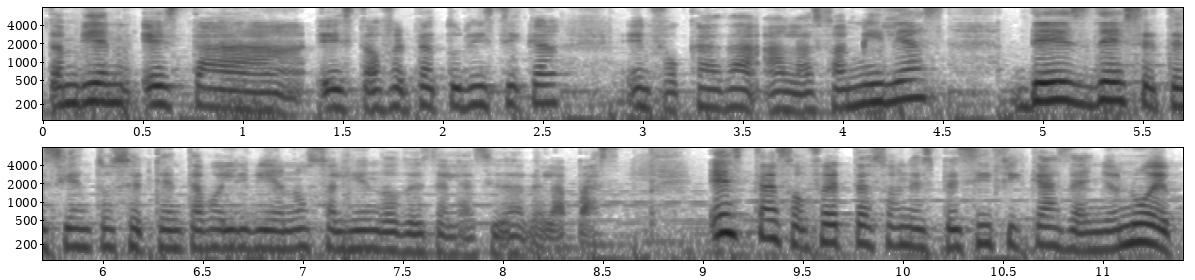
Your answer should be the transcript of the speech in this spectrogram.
también esta, esta oferta turística enfocada a las familias, desde 770 bolivianos saliendo desde la ciudad de La Paz. Estas ofertas son específicas de Año Nuevo,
